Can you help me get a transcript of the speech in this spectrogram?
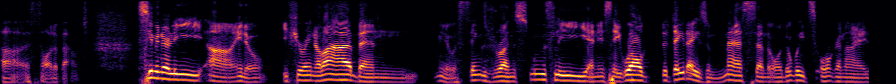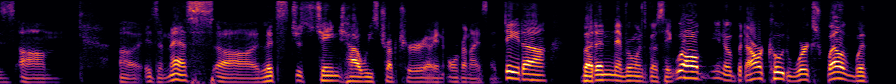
uh, thought about. Similarly, uh, you know, if you're in a lab and you know things run smoothly, and you say, well, the data is a mess, and or the way it's organized um, uh, is a mess. Uh, let's just change how we structure and organize that data. But then everyone's going to say, well, you know, but our code works well with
